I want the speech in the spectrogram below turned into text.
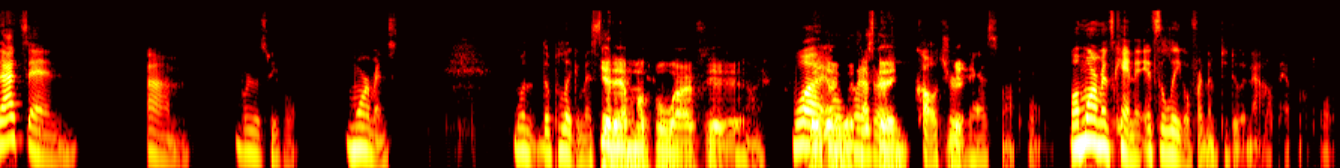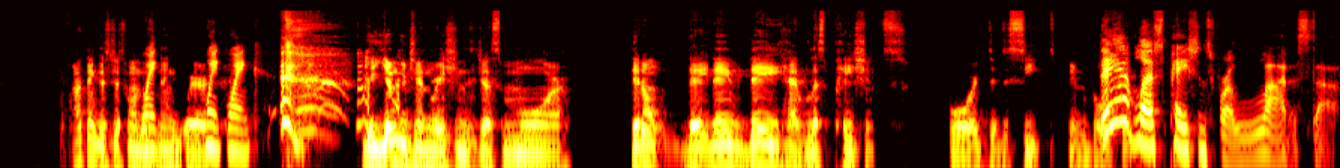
that's in um, what are those people? Mormons. When the polygamists. Yeah, they have multiple wives. Yeah, yeah. What, yeah, like what you said, culture yeah. has multiple? Well, Mormons can't. It's illegal for them to do it now to have multiple. I think it's just one of those Wink, things where wink, wink. the younger generation is just more. They don't. They they they have less patience for the deceit and the they have less patience for a lot of stuff.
